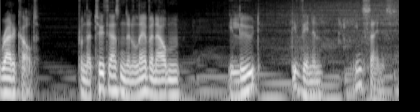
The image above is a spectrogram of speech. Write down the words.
Radikult, from the 2011 album Illud Divinum Insanus.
